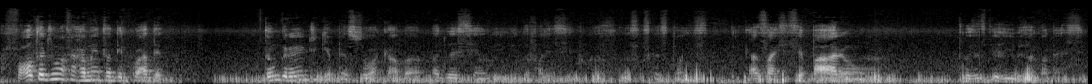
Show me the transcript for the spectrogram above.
a falta de uma ferramenta adequada é tão grande que a pessoa acaba adoecendo e vindo a falecer por causa dessas questões. Casais se separam, coisas terríveis acontecem.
